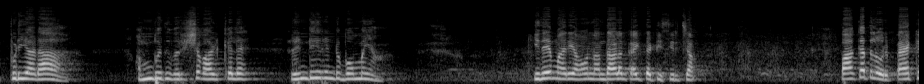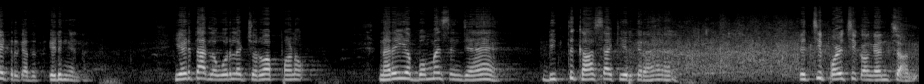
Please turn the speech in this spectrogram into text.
அப்படியாடா? ஐம்பது வருஷ வாழ்க்கையில ரெண்டே ரெண்டு பொம்மையா? இதே மாதிரி அவன் அந்த ஆளும் கைத்தட்டி சிரிச்சான். பக்கத்தில் ஒரு பேக்கெட் இருக்கு அதை எடுங்க. எடுத்தா அதில் ஒரு லட்சம் ரூபா பணம். நிறைய பொம்மை செஞ்சேன். வித்து காசாக்கி இருக்கிறேன். வச்சு பொழைச்சிக்கோங்கன்னு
